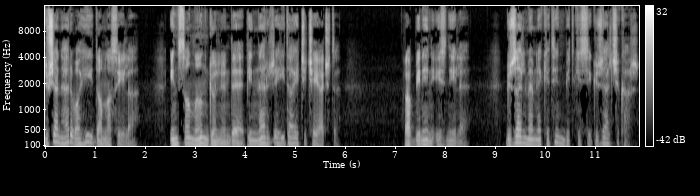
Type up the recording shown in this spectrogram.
Düşen her vahiy damlasıyla insanlığın gönlünde binlerce hidayet çiçeği açtı. Rabbinin izniyle güzel memleketin bitkisi güzel çıkar.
